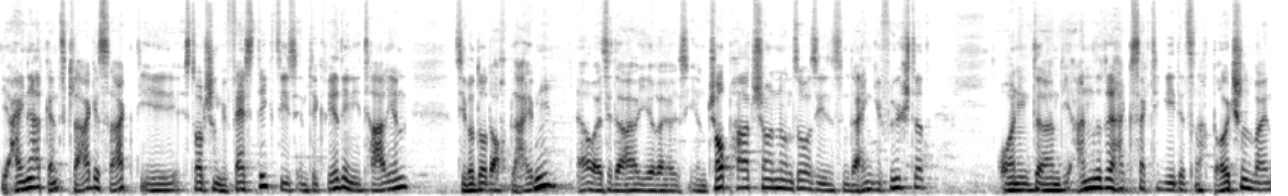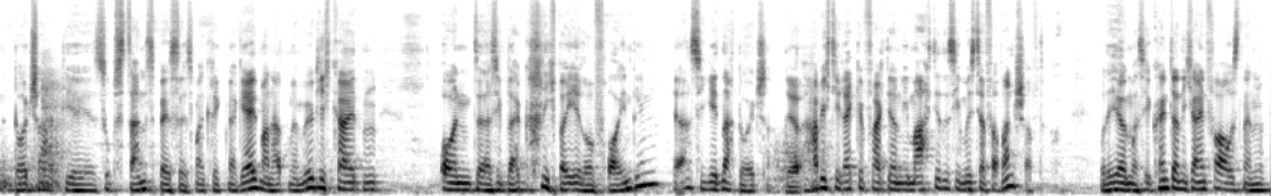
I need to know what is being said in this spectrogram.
die eine hat ganz klar gesagt, die ist dort schon gefestigt, sie ist integriert in Italien. Sie wird dort auch bleiben, ja, weil sie da ihre, ihren Job hat schon und so. Sie sind dahin geflüchtet. Und ähm, die andere hat gesagt, sie geht jetzt nach Deutschland, weil in Deutschland die Substanz besser ist. Man kriegt mehr Geld, man hat mehr Möglichkeiten. Und äh, sie bleibt gar nicht bei ihrer Freundin, ja, sie geht nach Deutschland. Ja. Da habe ich direkt gefragt, ja, wie macht ihr das? Ihr müsst ja Verwandtschaft haben. Oder irgendwas. Ihr könnt ja nicht einfach aus, einem,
